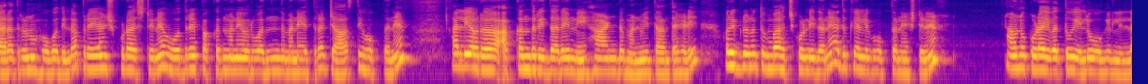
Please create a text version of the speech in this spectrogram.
ಯಾರ ಹತ್ರನೂ ಹೋಗೋದಿಲ್ಲ. ಪ್ರೇಯಾಂಶ್ ಕೂಡ ಅಷ್ಟೇ ಹೋದರೆ ಪಕ್ಕದ ಮನೆಯವರು ಒಂದು ಮನೆ ಹತ್ರ ಜಾಸ್ತಿ ಹೋಗ್ತಾನೆ. ಅಲ್ಲಿ ಅವರ ಅಕ್ಕಂದರಿದ್ದಾರೆ ನೇಹ ಆ್ಯಂಡ್ ಮನ್ವಿತಾ ಅಂತ ಹೇಳಿ. ಅವರಿಬ್ಬರೂ ತುಂಬ ಹಚ್ಕೊಂಡಿದ್ದಾನೆ. ಅದಕ್ಕೆ ಅಲ್ಲಿಗೆ ಹೋಗ್ತಾನೆ ಅಷ್ಟೇ ಅವನು ಕೂಡ ಇವತ್ತು ಎಲ್ಲೂ ಹೋಗಿರಲಿಲ್ಲ.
